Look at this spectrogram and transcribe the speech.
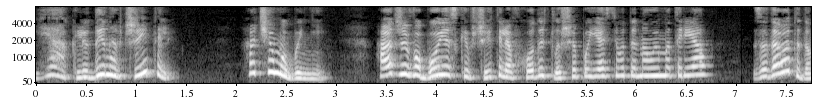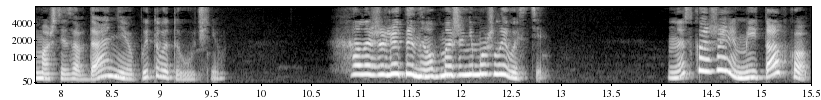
Як людина-вчитель? А чому би ні? Адже в обов'язки вчителя входить лише пояснювати новий матеріал, задавати домашні завдання і опитувати учнів. Але ж у людини обмежені можливості. Не скажи, мій татко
